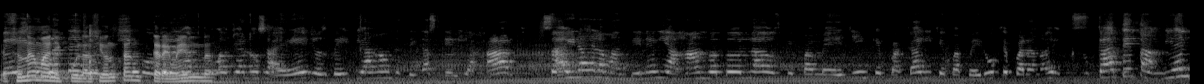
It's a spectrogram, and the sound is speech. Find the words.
Es una manipulación tan tremenda. apóyalos a ellos, ve y viaja donde tengas que viajar. Zaira se la mantiene viajando a todos lados, que para Medellín, que para Cali, que para Perú, que para no Cate también.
